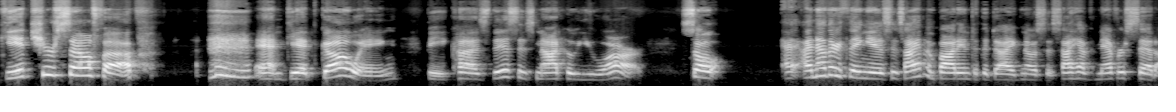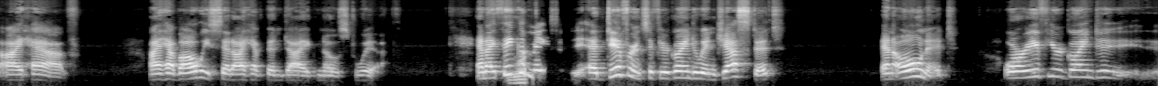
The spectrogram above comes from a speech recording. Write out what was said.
"Get yourself up and get going." Because this is not who you are. So another thing is is i haven't bought into the diagnosis i have never said i have I have always said I have been diagnosed with. And I think it makes a difference if you're going to ingest it and own it, or if you're going to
